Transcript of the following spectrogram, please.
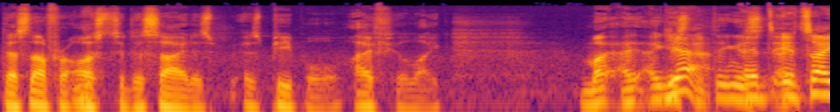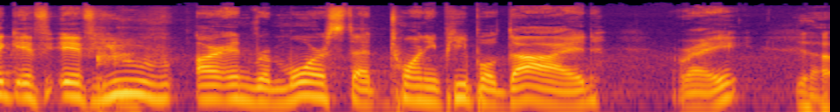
That's not for us to decide as as people. I feel like my I, I guess yeah. the thing is it's, it's like if if you are in remorse that twenty people died, right? yeah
